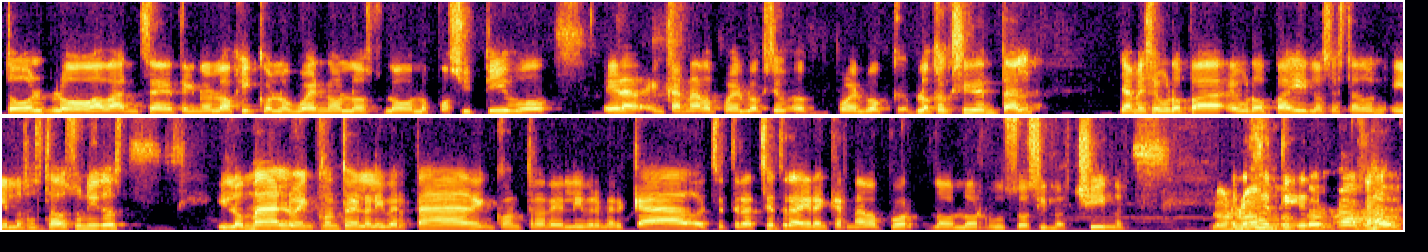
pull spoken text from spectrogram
Todo lo avance tecnológico, lo bueno, lo, lo, positivo, era encarnado por el bloque, por el bloque, occidental, llámese Europa, Europa y, los Estados, y los Estados Unidos, y lo malo en contra de la libertad, en contra del libre mercado, etcétera, etcétera, era encarnado por los rusos y los chinos. Los rojos,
